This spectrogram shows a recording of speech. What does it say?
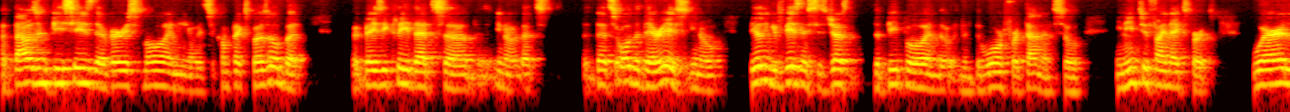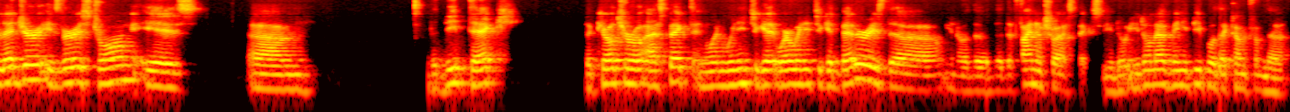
a thousand pieces. They're very small, and you know it's a complex puzzle. But but basically, that's uh, you know that's that's all that there is. You know, building a business is just the people and the, the war for talent. So you need to find experts Where Ledger is very strong is um, the deep tech, the cultural aspect, and when we need to get where we need to get better is the you know the the, the financial aspects. You don't you don't have many people that come from the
